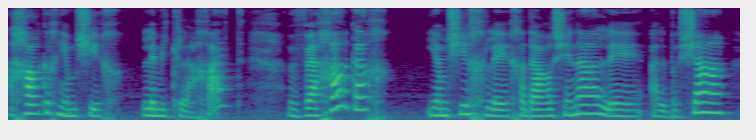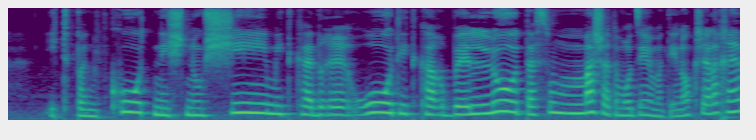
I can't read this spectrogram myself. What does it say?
אחר כך ימשיך למקלחת, ואחר כך ימשיך לחדר השינה, להלבשה, התפנקות, נשנושים, התכדררות, התקרבלות, תעשו מה שאתם רוצים עם התינוק שלכם.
